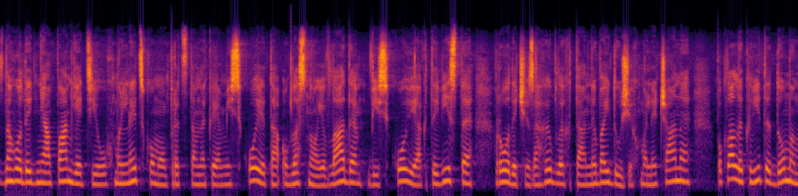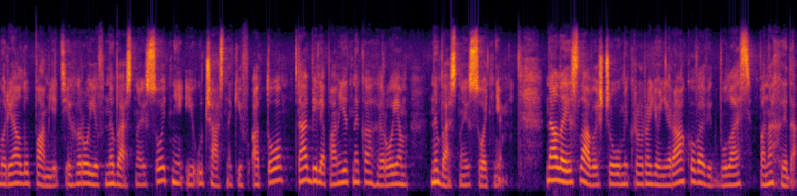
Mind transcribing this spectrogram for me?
З нагоди Дня пам'яті у Хмельницькому представники міської та обласної влади, військові, активісти, родичі загиблих та небайдужі хмельничани поклали квіти до меморіалу пам'яті героїв Небесної Сотні і учасників АТО та біля пам'ятника героям Небесної Сотні. На Алеї Слави, що у мікрорайоні Ракова, відбулась панахида.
